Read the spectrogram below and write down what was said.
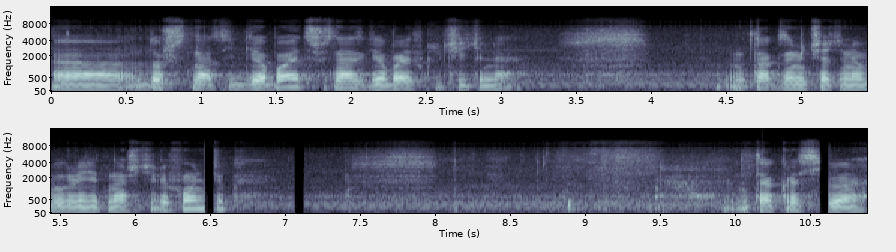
э, до 16 гигабайт, 16 гигабайт включительно. Вот так замечательно выглядит наш телефончик. Так красиво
